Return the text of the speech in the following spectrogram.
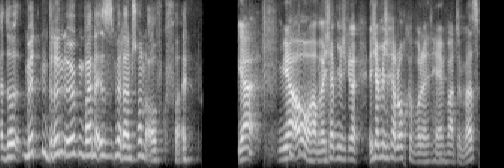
Also mittendrin irgendwann ist es mir dann schon aufgefallen. Ja, mir auch, aber ich habe mich gerade ich hab mich gerade auch gewundert. Hä, warte, was?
